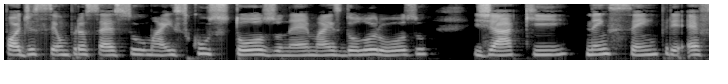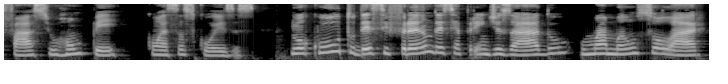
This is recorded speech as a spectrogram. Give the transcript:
pode ser um processo mais custoso, né, mais doloroso, já que nem sempre é fácil romper com essas coisas. No oculto, decifrando esse aprendizado, uma mão solar,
